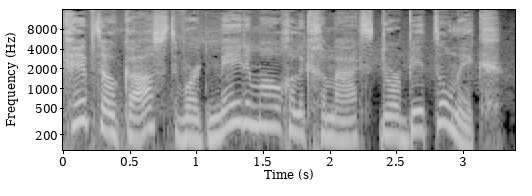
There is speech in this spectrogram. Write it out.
CryptoCast wordt mede mogelijk gemaakt door BitTonic.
